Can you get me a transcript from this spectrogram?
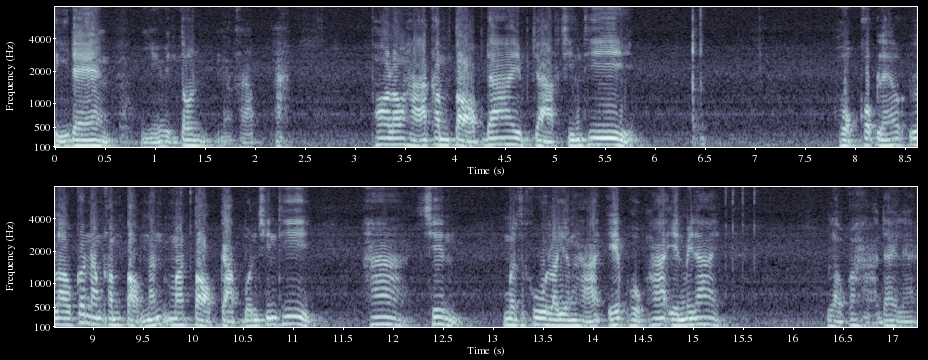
สีแดงอย่างนี้เป็นต้นนะครับอะพอเราหาคำตอบได้จากชิ้นที่หกครบแล้วเราก็นำคำตอบนั้นมาตอบกับบนชิ้นที่ห้าเช่น เมื่อสักครู่เรายังหา f 6 5 n ไม่ได้ เราก็หาได้แล้ว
